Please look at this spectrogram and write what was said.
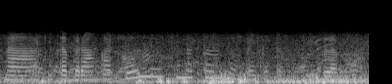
Nah, kita berangkat dulu Sinetron sampai ketemu di pelabuhan.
